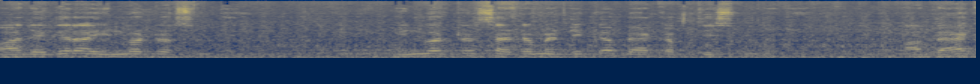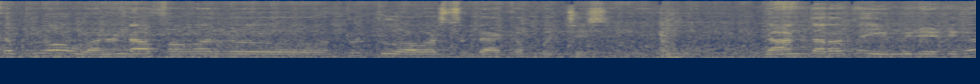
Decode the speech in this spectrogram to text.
మా దగ్గర ఇన్వర్టర్స్ ఉంటాయి. ఇన్వర్టర్స్ ఆటోమేటిక్గా బ్యాకప్ తీసుకుంటాయి ఆ బ్యాకప్లో one and half hour to two hours backup వచ్చేసింది. దాని తర్వాత ఇమీడియట్గా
